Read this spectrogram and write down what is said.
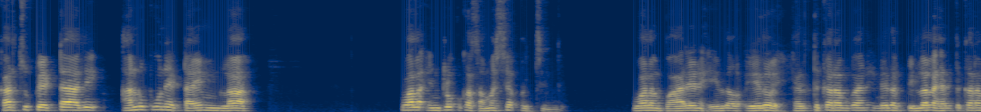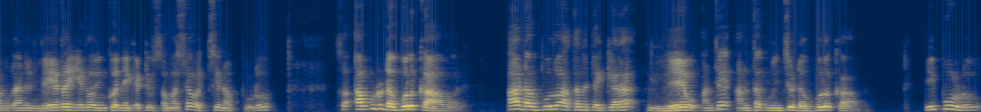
ఖర్చు పెట్టాలి అనుకునే టైంలో వాళ్ళ ఇంట్లో ఒక సమస్య వచ్చింది. వాళ్ళ భార్యని ఏదో ఏదో హెల్త్ ఖరాబ్ కానీ లేదా పిల్లల హెల్త్ ఖరాబ్ కానీ లేదా ఏదో ఇంకో నెగటివ్ సమస్య వచ్చినప్పుడు సో అప్పుడు డబ్బులు కావాలి. ఆ డబ్బులు అతని దగ్గర లేవు. అంటే అంతకు మించి డబ్బులు కావు. ఇప్పుడు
